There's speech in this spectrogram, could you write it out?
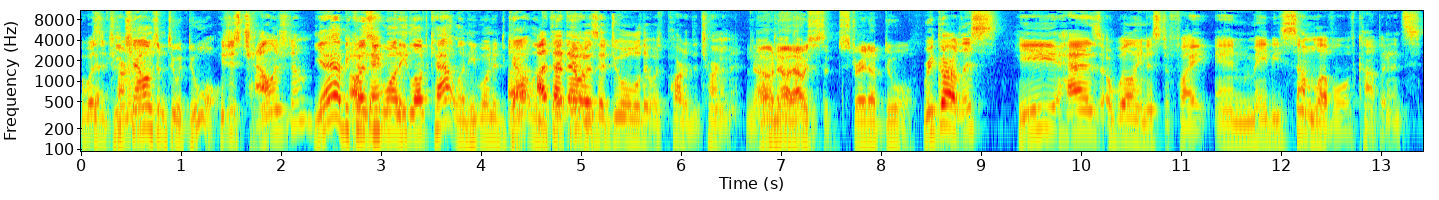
It a He tournament? challenged him to a duel. He just challenged him. Yeah, because Okay. he wanted. He loved Catelyn. He wanted Oh, Catelyn. I to thought pick that him. was a duel that was part of the tournament. No, Okay, no, okay. that was just a straight up duel. Regardless, he has a willingness to fight and maybe some level of competence.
